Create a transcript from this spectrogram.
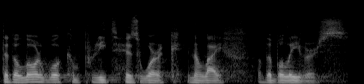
that the Lord will complete his work in the life of the believers.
